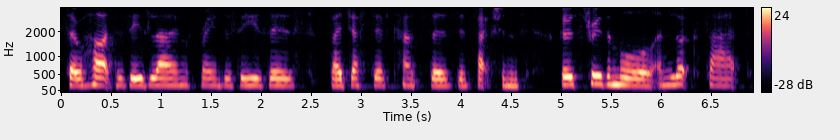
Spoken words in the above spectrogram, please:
so, heart disease, lungs, brain diseases, digestive cancers, infections, goes through them all and looks at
